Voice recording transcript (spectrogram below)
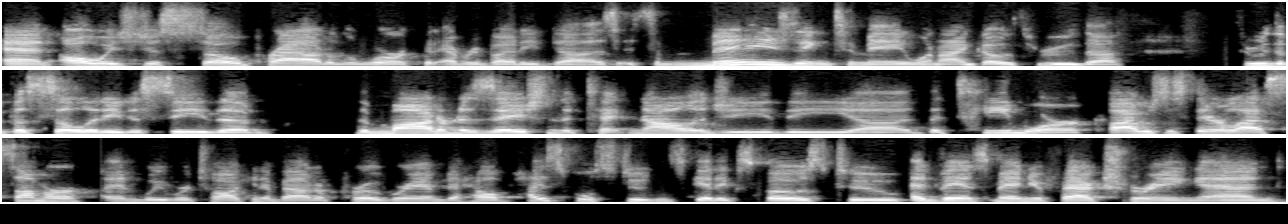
and always just so proud of the work that everybody does. It's amazing to me when I go through the through the facility to see the the modernization, the technology, the uh, the teamwork. I was just there last summer, and we were talking about a program to help high school students get exposed to advanced manufacturing and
